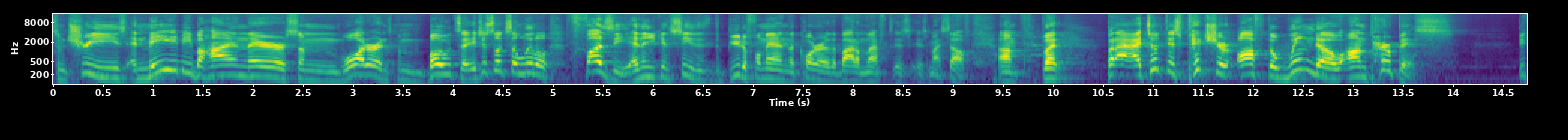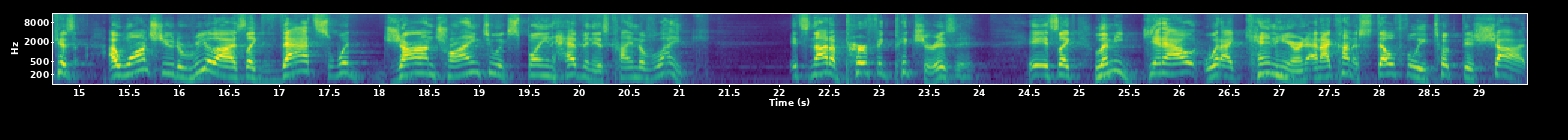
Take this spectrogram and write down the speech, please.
some trees, and maybe behind there some water and some boats. It just looks a little fuzzy. And then you can see the, the beautiful man in the corner of the bottom left is, is myself. Um, but but I, I took this picture off the window on purpose because I want you to realize like that's what John trying to explain heaven is kind of like. It's not a perfect picture, is it? It's like, let me get out what I can here. And, and I kind of stealthily took this shot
